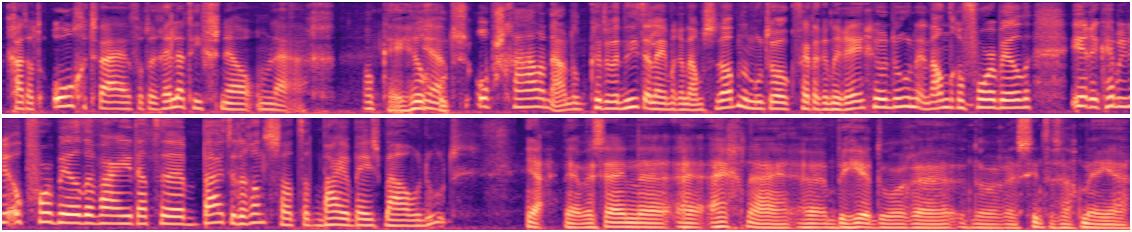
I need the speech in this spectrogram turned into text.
Gaat dat ongetwijfeld relatief snel omlaag. Oké, heel goed. Opschalen. Nou, dan kunnen we het niet alleen maar in Amsterdam. Dan moeten we ook verder in de regio doen. En andere voorbeelden. Erik, hebben jullie ook voorbeelden waar je dat uh, buiten de Randstad, dat biobased bouwen doet? Ja, nee, we zijn uh, eigenaar, uh, beheerd door, door Sintes Achmea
